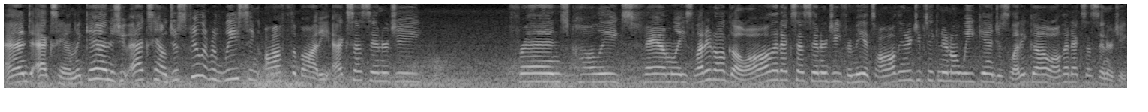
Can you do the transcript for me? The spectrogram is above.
And exhale. And again, as you exhale, just feel it releasing off the body. Excess energy friends, colleagues, families, let it all go. All that excess energy, for me, it's all the energy I've taken in all weekend. Just let it go. All that excess energy.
